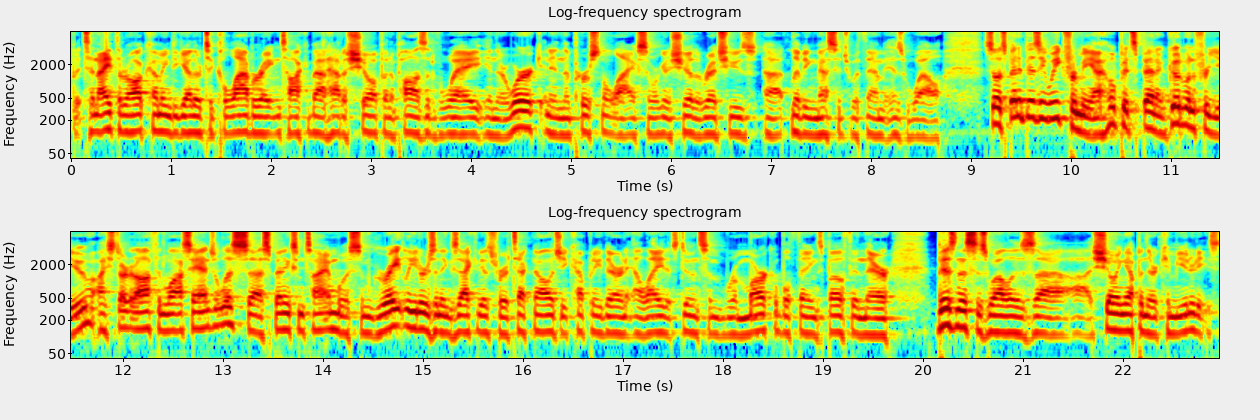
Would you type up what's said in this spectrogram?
But tonight, they're all coming together to collaborate and talk about how to show up in a positive way in their work and in their personal life. So, we're going to share the Red Shoes uh, Living message with them as well. So, it's been a busy week for me. I hope it's been a good one for you. I started off in Los Angeles, uh, spending some time with some great leaders and executives for a technology company there in LA that's doing some remarkable things, both in their business as well as uh, uh, showing up in their communities.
